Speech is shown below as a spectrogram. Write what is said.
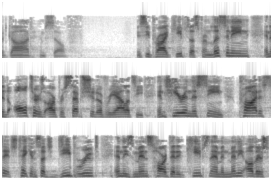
But God himself. You see, pride keeps us from listening and it alters our perception of reality. And here in this scene, pride has taken such deep root in these men's heart that it keeps them and many others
